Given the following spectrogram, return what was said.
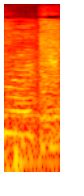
trick.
